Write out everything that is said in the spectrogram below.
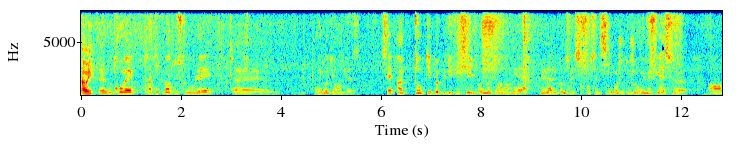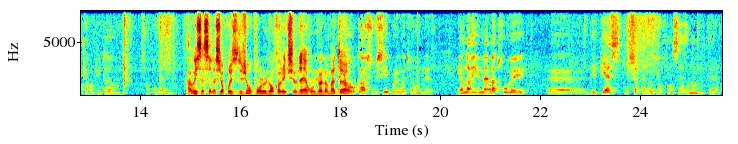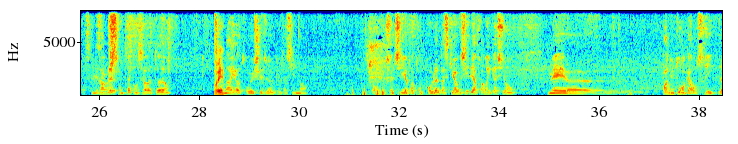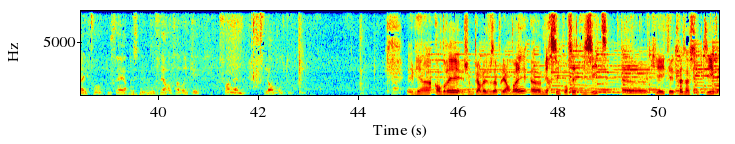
Ah oui. Euh, vous trouvez pratiquement tout ce que vous voulez euh, pour une voiture anglaise. C'est un tout petit peu plus difficile pour une voiture en guerre, mais même comme celle-ci, pour celle-ci, moi j'ai toujours eu mes pièces en 48 heures. Hein problème. Ah oui, ça c'est la surprise du jour pour le non-collectionneur ou le non-amateur. Il n'y a aucun souci pour les voitures anglaises. Et on arrive même à trouver euh, des pièces pour certaines voitures françaises en Angleterre. Parce que les Anglais sont très conservateurs. Oui. On arrive à trouver chez eux plus facilement. pour celle-ci, il n'y a pas trop de problème parce qu'il y a aussi des fabrications. Mais euh, pas du tout en carrosserie. Là, il faut tout faire parce que vous faire refabriquer soi-même. Là, on trouve tout. Eh bien, André, je me permets de vous appeler André. Euh, merci pour cette visite euh, qui a été très instructive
